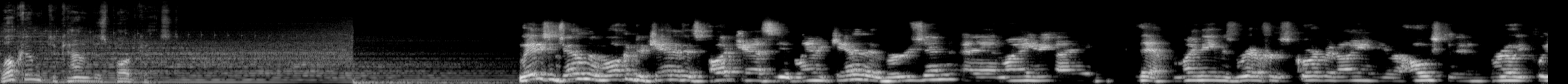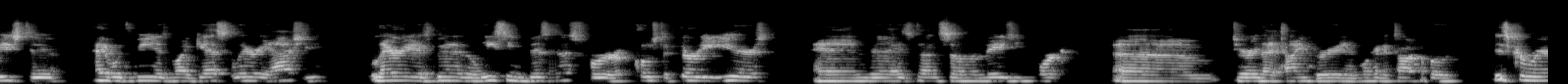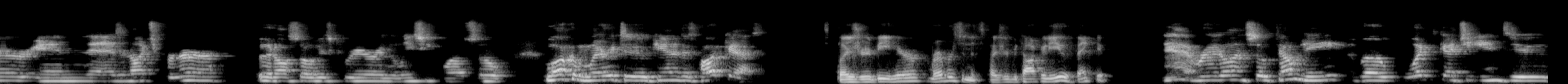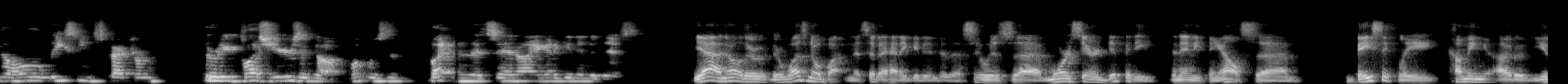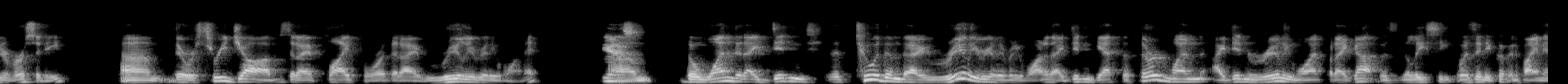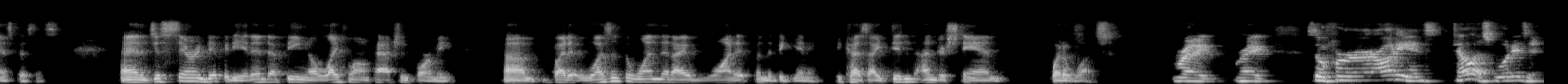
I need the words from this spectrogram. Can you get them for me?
Welcome to Canada's podcast. Ladies and gentlemen, welcome to Canada's podcast, the Atlantic Canada version. And my I, yeah, my name is Rivers Corbin. I am your host, and really pleased to have with me as my guest Larry Hachey. Larry has been in the leasing business for close to 30 years and uh, has done some amazing work um, during that time period. And we're going to talk about his career in as an entrepreneur but also his career in the leasing world. So, welcome, Larry, to Canada's podcast. It's a pleasure to be here, Rivers, and it's a pleasure to be talking to you. Thank you. Yeah, right on. So, tell me about what got you into the whole leasing spectrum 30 plus years ago. What was the button that said, oh, I got to get into this? Yeah, no, there there was no button that said I had to get into this. It was uh, more serendipity than anything else. Uh, basically, coming out of university, um, there were three jobs that I applied for that I really, really wanted. Yes. Um, the one that I didn't, the two of them that I really, really, really wanted, I didn't get. The third one I didn't really want, but I got was the leasing, was an equipment finance business. And just serendipity. It ended up being a lifelong passion for me. Um, but it wasn't the one that I wanted from the beginning because I didn't understand what it was. Right, right. So for our audience, tell us what is it?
